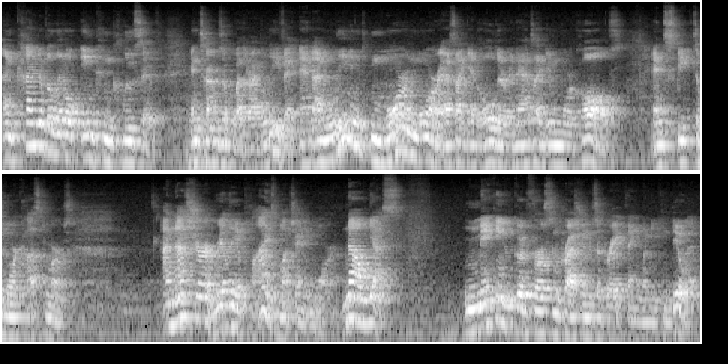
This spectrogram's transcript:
I'm kind of a little inconclusive in terms of whether I believe it. And I'm leaning more and more as I get older and as I do more calls and speak to more customers. I'm not sure it really applies much anymore. Now, yes, making a good first impression is a great thing when you can do it.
